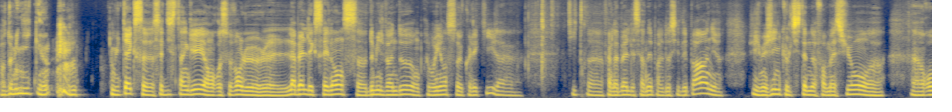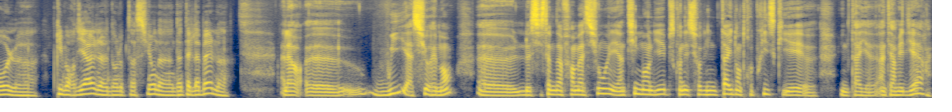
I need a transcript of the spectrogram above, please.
Dominique, euh, Mutex euh, s'est distingué en recevant le label d'excellence 2022 en prévoyance collective, titre, enfin label décerné par le dossier d'épargne. J'imagine que le système d'information a un rôle primordial dans l'obtention d'un tel label. Alors euh, oui, assurément, euh, le système d'information est intimement lié puisqu'on est sur une taille d'entreprise qui est euh, une taille intermédiaire.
